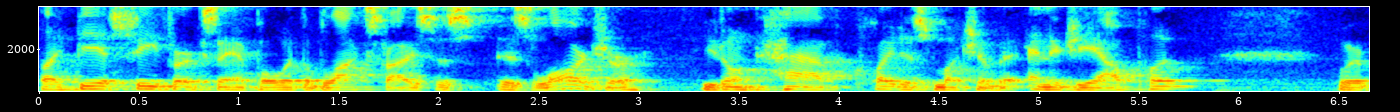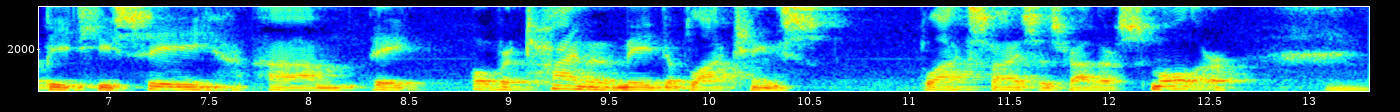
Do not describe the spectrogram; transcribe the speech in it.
like BSV, for example, where the block size is, is larger, you don't have quite as much of an energy output. Where BTC, um, they over time have made the blockchains block sizes rather smaller, mm.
